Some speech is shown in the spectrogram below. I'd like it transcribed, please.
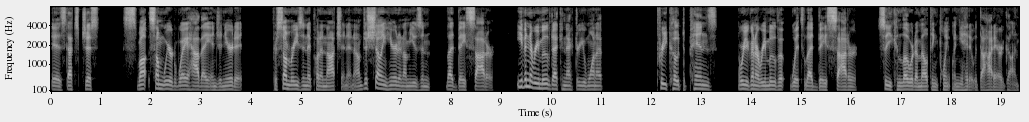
is. That's just some weird way how they engineered it. For some reason, they put a notch in it. I'm just showing here that I'm using lead-based solder. Even to remove that connector, you want to pre-coat the pins where you're going to remove it with lead-based solder so you can lower the melting point when you hit it with the hot air gun.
